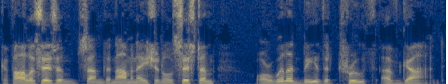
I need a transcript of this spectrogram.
Catholicism, some denominational system, or will it be the truth of God?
